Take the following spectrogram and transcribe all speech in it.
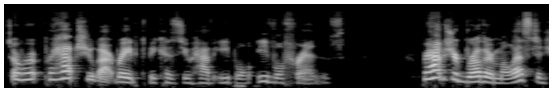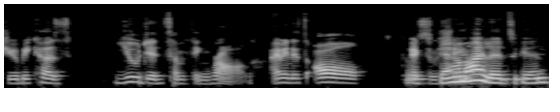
So per- perhaps you got raped because you have evil evil friends. Perhaps your brother molested you because you did something wrong. I mean, it's all Those Victim damn shame. eyelids again.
